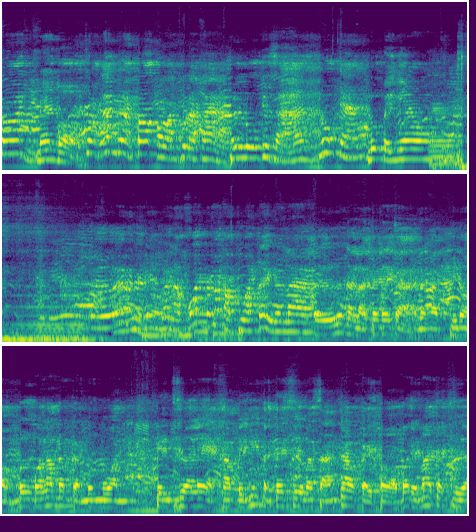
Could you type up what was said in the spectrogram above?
ก้อนแม่นบอกพวกรับเรื่องต่อก่อนคุณราคาเพิ่นลูกอยู่สาลูกแกงลูกไปเงี้ยวเออเด็ กเวลาพ้นแล้วก็ขับปวดได้เวลาเออนั่นล่ะจังได๋กะนะครับ พี่น้องเบิ่งหมอลำนำกันมวนๆเป็นเทื่อแรกครับ เป็นยิ่งตั้งแต่ซื้อว่าสารเจ้าไก่ต่อบ่ได้มาจากเทื่อ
